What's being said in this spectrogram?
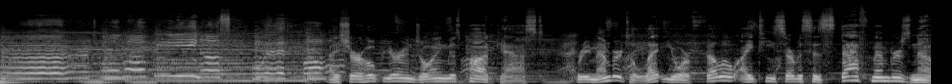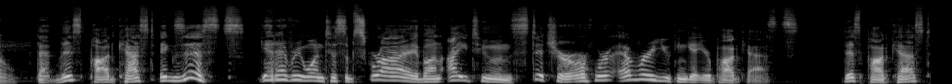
myrtle of Venus with I sure hope you're enjoying this podcast. Remember to let your fellow IT services staff members know that this podcast exists. Get everyone to subscribe on iTunes, Stitcher, or wherever you can get your podcasts. This podcast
